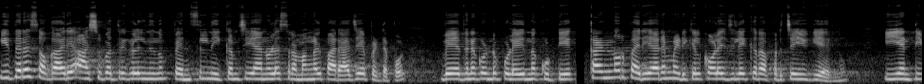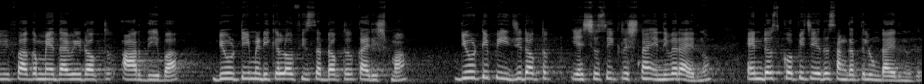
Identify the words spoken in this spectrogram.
ഇതര സ്വകാര്യ ആശുപത്രികളിൽ നിന്നും പെൻസിൽ നീക്കം ചെയ്യാനുള്ള ശ്രമങ്ങൾ പരാജയപ്പെട്ടപ്പോൾ വേദന കൊണ്ട് പുളയുന്ന കുട്ടിയെ കണ്ണൂർ പരിയാരം മെഡിക്കൽ കോളേജിലേക്ക് റഫർ ചെയ്യുകയായിരുന്നു. ഇ എൻ ടി വിഭാഗം മേധാവി doctor R Deepa duty medical officer doctor Karishma duty P G doctor Yashaswi Krishna എന്നിവരായിരുന്നു എൻഡോസ്കോപ്പി ചെയ്ത സംഘത്തിലുണ്ടായിരുന്നത്.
